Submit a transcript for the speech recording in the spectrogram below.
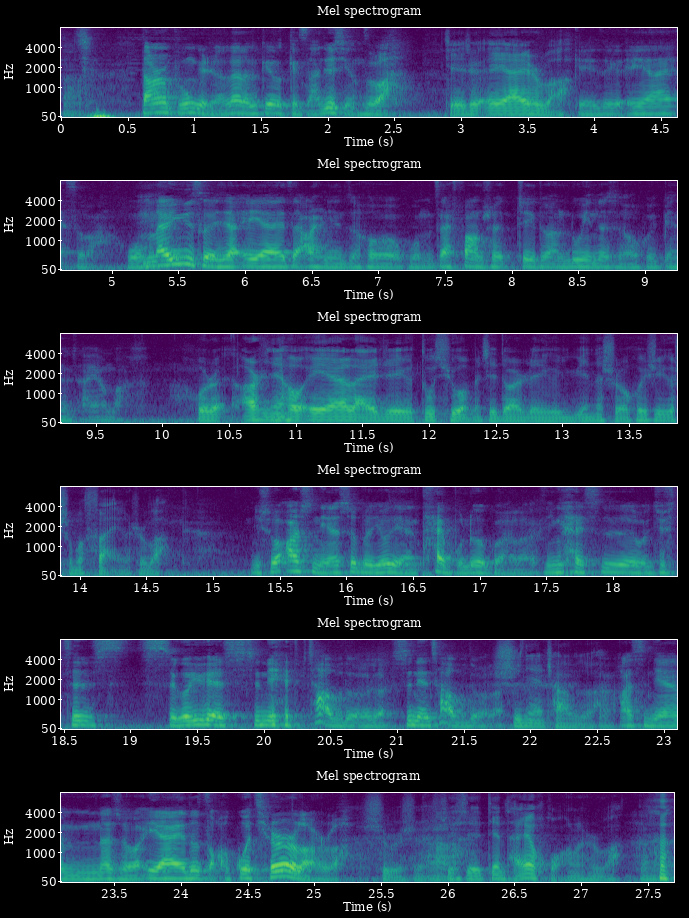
啊，当然不用给人类了，给给咱就行是吧？给这个 AI 是吧？给这个 AI 是吧？我们来预测一下 AI 在二十年之后，我们再放出这段录音的时候会变成啥样吧？或者二十年后 AI 来这个读取我们这段这个语音的时候会是一个什么反应是吧？你说二十年是不是有点太不乐观了？应该是，我觉得这十个月、十年差不多了，十年差不多了。十年差不多。二十年那时候 AI 都早过气儿了，是吧？是不是？这些电台也黄了，是吧？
